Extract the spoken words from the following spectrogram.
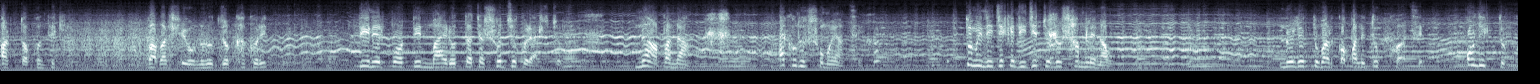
আর তখন থেকে বাবার সেই অনুরোধ রক্ষা করে, দিনের পর দিন মায়ের অত্যাচার সহ্য করে আসছো। না, আপা, না। এখনও সময় আছে। তুমি নিজেকে নিজের জন্য সামলে নাও। নইলে তোমার কপালে দুঃখ আছে, অনেক দুঃখ।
